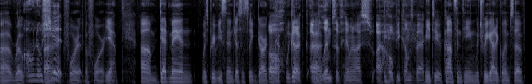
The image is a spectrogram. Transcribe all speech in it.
uh, wrote. Oh, no uh, shit. for it before. Yeah, um, Dead Man was previously in Justice League Dark. Oh, Co- we got a, a uh, glimpse of him, and I, I hope he comes back. Me too. Constantine, which we got a glimpse of.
